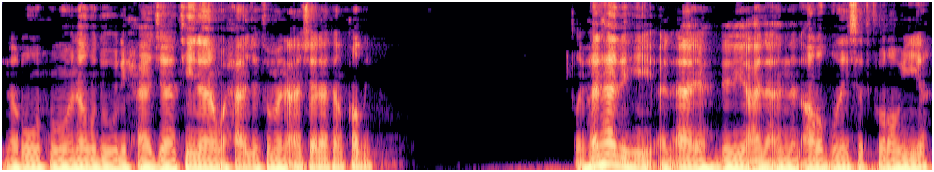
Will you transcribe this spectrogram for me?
نروح ونغدو لحاجاتنا وحاجة من عاش لا تنقضي طيب هل هذه الآية دليل على أن الأرض ليست كروية؟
